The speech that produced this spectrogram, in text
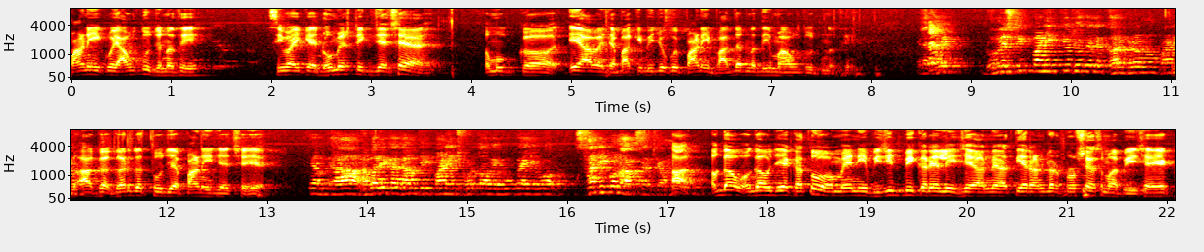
પાણી કોઈ આવતું જ નથી. સિવાય કે ડોમેસ્ટિક જે છે અમુક એ આવે છે બાકી બીજું કોઈ પાણી ભાદર નદીમાં આવતું જ નથી. ડોમેસ્ટિક પાણી કયું છે એટલે ઘરગથ્થુ જે પાણી જે છે એ. કેમ આ રબારિકા ગામથી પાણી છોડતા હોય એવું કઈ એવો સ્થાનિકોનો આક્ષેપ છે આ અગાઉ અગાઉ જે એક હતું અમે એની વિઝિટ બી કરેલી છે અને અત્યારે અંડર પ્રોસેસમાં બી છે. એક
